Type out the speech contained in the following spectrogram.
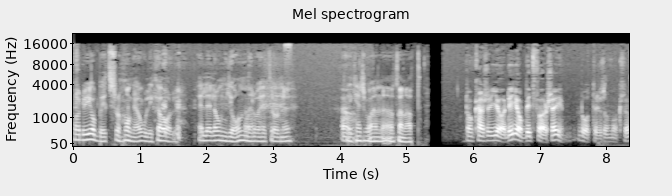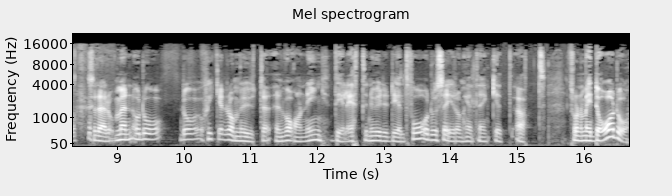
har det jobbigt från många olika håll. Eller Long John eller vad heter de nu? Ja. Det kanske var något annat. De kanske gör det jobbigt för sig, låter det som också. Sådär då. Men och då, då skickade de ut en, varning, del 1. Nu är det del 2 och då säger de helt enkelt att från och med idag då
